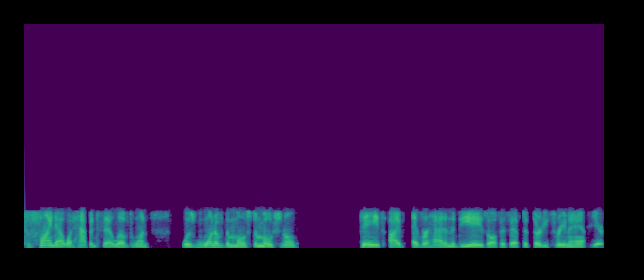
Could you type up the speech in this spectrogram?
to find out what happened to their loved one was one of the most emotional days I've ever had in the DA's office after 33 and a half years.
